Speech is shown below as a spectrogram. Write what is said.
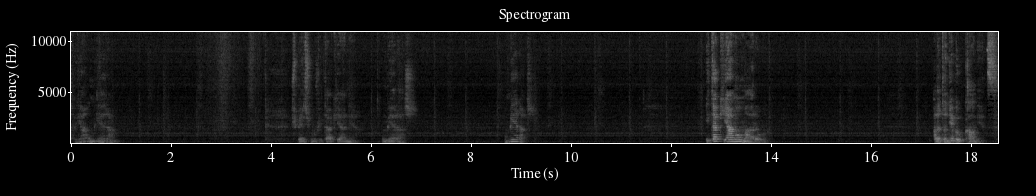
To ja umieram. Śmierć mówi tak, Janie, umierasz. Umierasz. I tak Jan umarł. Ale to nie był koniec.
